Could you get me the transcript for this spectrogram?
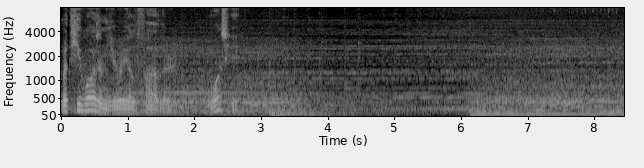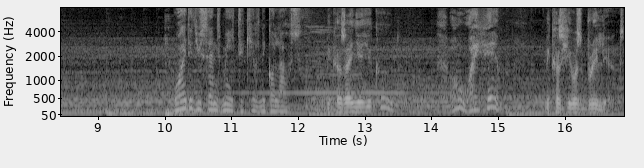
But he wasn't your real father, was he? Why did you send me to kill Nikolaos? Because I knew you could. Oh, why him? Because he was brilliant.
